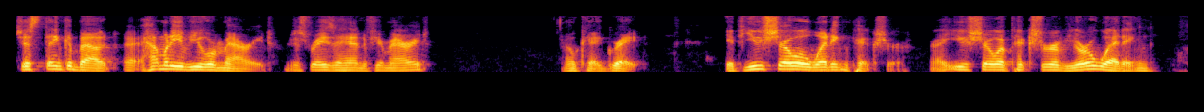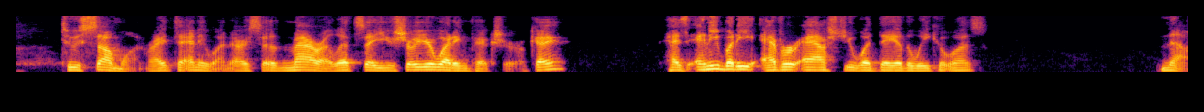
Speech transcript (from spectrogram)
Just think about eh, how many of you are married? Just raise a hand if you're married. Okay, great if you show a wedding picture, right? You show a picture of your wedding to someone, right? To anyone. I said, Mara, let's say you show your wedding picture, okay? Has anybody ever asked you what day of the week it was? No.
